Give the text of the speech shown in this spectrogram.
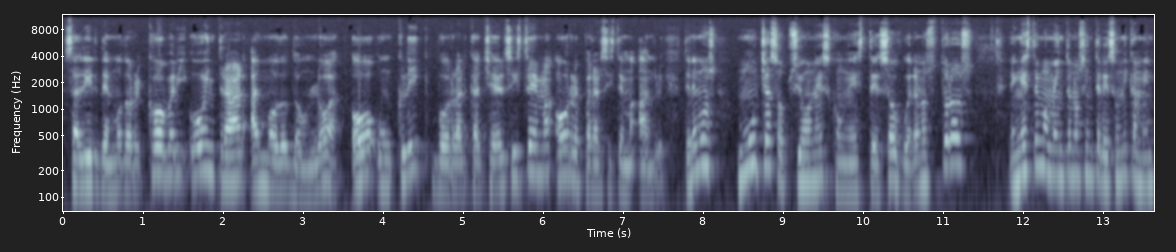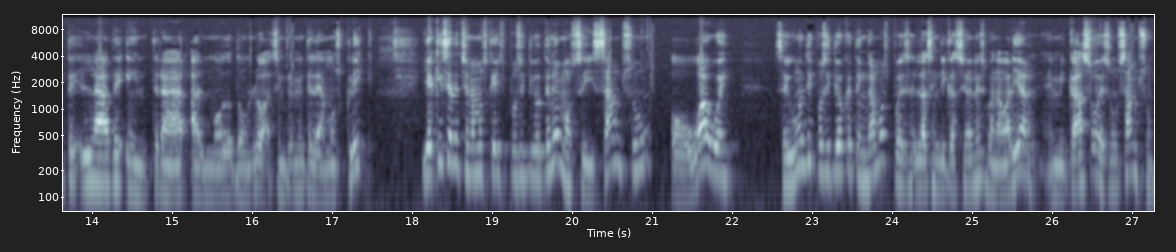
salir de modo recovery o entrar al modo download o un clic borrar caché del sistema o reparar sistema Android. Tenemos muchas opciones con este software. A nosotros en este momento nos interesa únicamente la de entrar al modo download. Simplemente le damos clic y aquí seleccionamos qué dispositivo tenemos, si Samsung o Huawei. Según el dispositivo que tengamos, pues las indicaciones van a variar. En mi caso es un Samsung.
